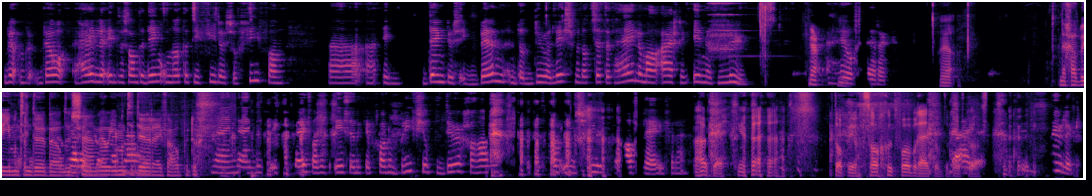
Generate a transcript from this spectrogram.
wel, wel, hele interessante dingen, omdat het die filosofie van uh, uh, ik denk dus ik ben, dat dualisme, dat zet het helemaal eigenlijk in het nu. Ja. Heel sterk. Ja. Er gaat bij iemand een deurbel, dus uh, wil iemand de deur even open doen? Nee, nee, dus ik weet wat het is en ik heb gewoon een briefje op de deur gehangen. Dat het gewoon in de schuur te afleveren. Oké, okay. top, je was al goed voorbereid op de podcast. Ja, tuurlijk.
